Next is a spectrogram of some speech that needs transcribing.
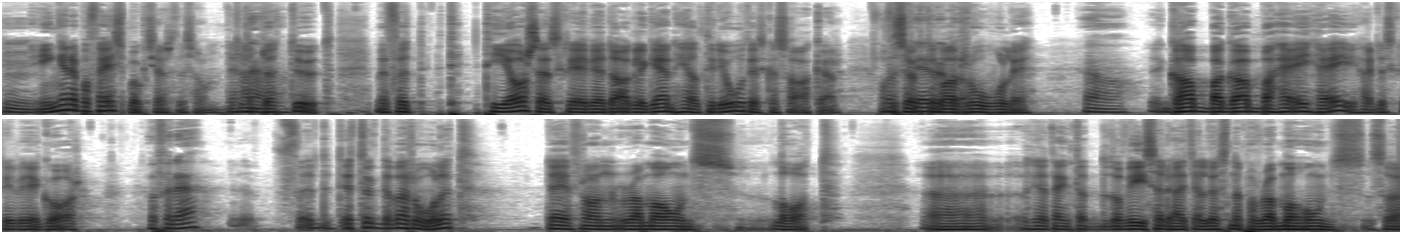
Mm. Ingen är på Facebook känns det som. Det har Nej. dött ut. Men för tio år sedan skrev jag dagligen helt idiotiska saker. Och Vad försökte vara rolig. Ja. Gabba gabba hej hej hade jag skrivit igår. Varför det? För jag tyckte det var roligt. Det är från Ramones låt. Uh, jag tänkte att då visade det att jag lyssnar på Ramones, så Ja.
